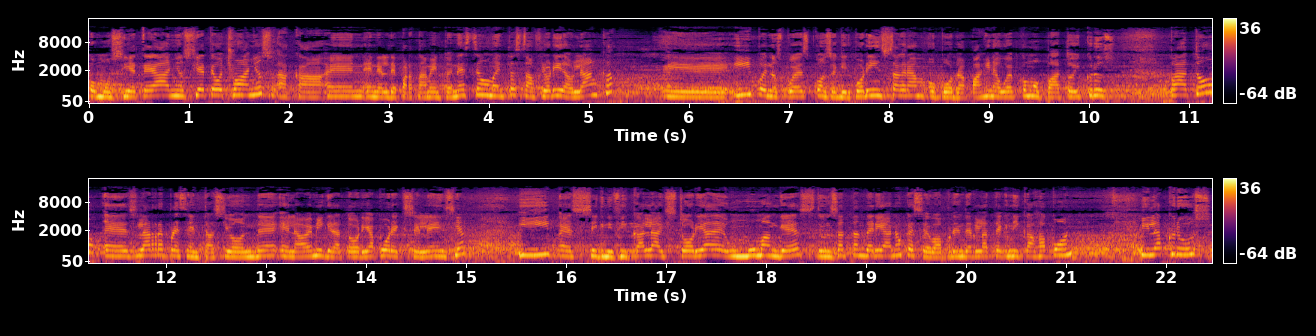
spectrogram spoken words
como siete años, siete, ocho años acá en, en, el departamento. En este momento está en Florida Blanca eh, y pues nos puedes conseguir por Instagram o por la página web como Pato y Cruz. Pato es la representación del ave migratoria por excelencia y eh, significa la historia de un mumangués, de un santanderiano que se va a aprender la técnica Japón. Y la cruz,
